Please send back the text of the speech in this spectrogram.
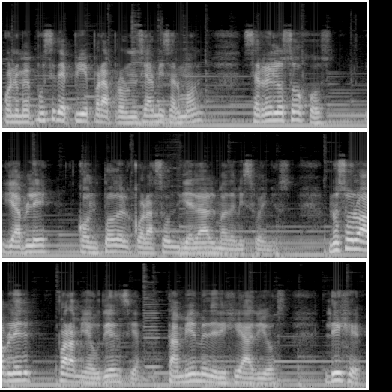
Cuando me puse de pie para pronunciar mi sermón, cerré los ojos y hablé con todo el corazón y el alma de mis sueños. No solo hablé para mi audiencia, también me dirigí a Dios. Dije,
